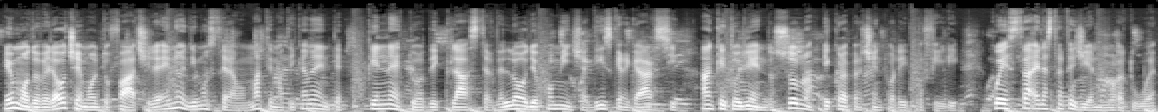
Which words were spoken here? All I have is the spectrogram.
È un modo veloce e molto facile e noi dimostriamo matematicamente che il network dei cluster dell'odio comincia a disgregarsi anche togliendo solo una piccola percentuale di profili. Questa è la strategia numero 2.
